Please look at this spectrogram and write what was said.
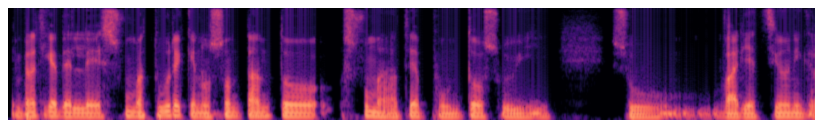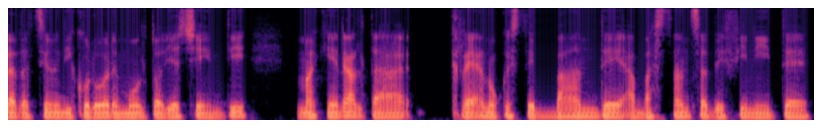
in pratica delle sfumature che non sono tanto sfumate appunto sui, su variazioni, gradazioni di colore molto adiacenti, ma che in realtà creano queste bande abbastanza definite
